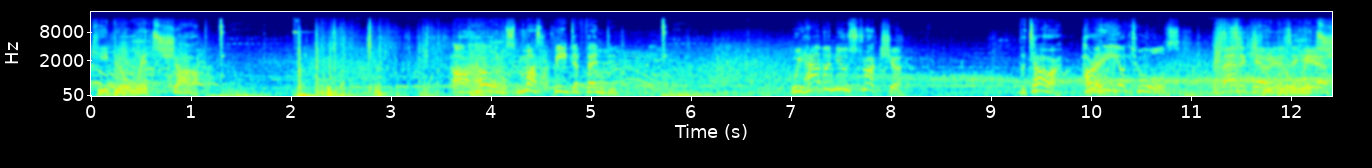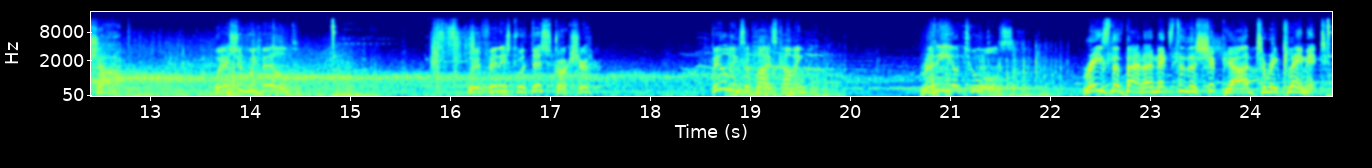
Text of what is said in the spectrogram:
Keep your wits sharp. Our homes must be defended. We have a new structure. The tower, hurry! Ready your tools. The banner Keep carriers your are here. wits sharp. Where should we build? We're finished with this structure. Building supplies coming. Ready your tools. Raise the banner next to the shipyard to reclaim it.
